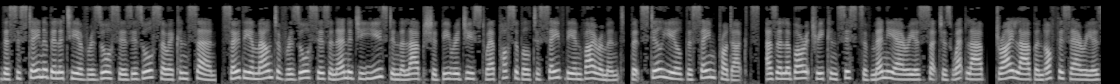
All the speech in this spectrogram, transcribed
The sustainability of resources is also a concern, so the amount of resources and energy used in the lab should be reduced where possible to save the environment, but still yield the same products. As a laboratory consists of many areas such as wet lab, dry lab, and office areas,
